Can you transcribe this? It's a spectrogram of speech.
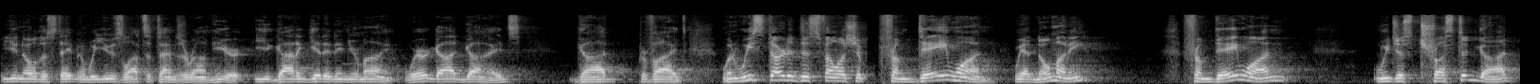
You know the statement we use lots of times around here. You got to get it in your mind. Where God guides, God provides. When we started this fellowship from day one, we had no money. From day one, we just trusted God.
